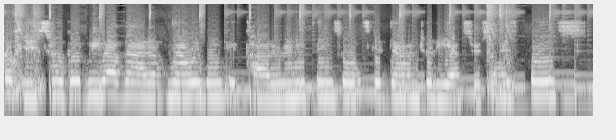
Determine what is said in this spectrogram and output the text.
Okay, so good, we got that up. Now we won't get caught or anything, so let's get down to the exercise place.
